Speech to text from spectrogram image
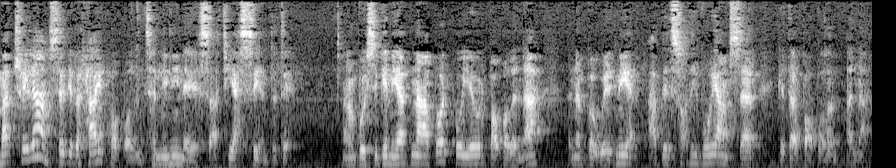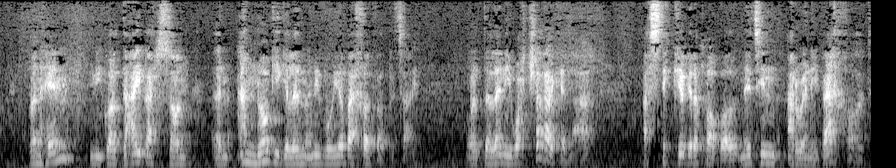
mae treulio amser gyda rhai pobl yn tynnu ni nes at Iesu yn dydy. A mae'n bwysig i ni adnabod pwy yw'r bobl yna yn y bywyd ni a buddsoddi fwy amser gyda'r bobl yna. Fan hyn, ni'n gweld dau berson yn annog i gilydd mewn i fwy o bechod fel petai. Wel, dylen ni watcha rhag hynna a sticio gyda pobl, nid ti'n arwen i bechod,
